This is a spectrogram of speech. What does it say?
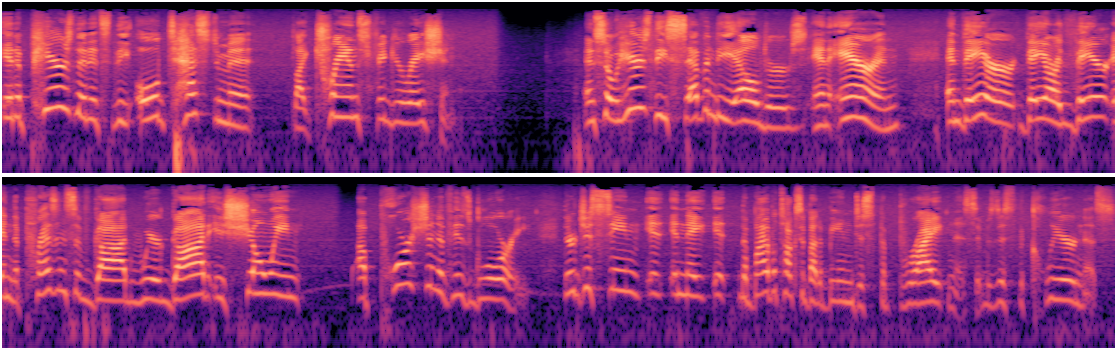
it appears that it's the old testament like transfiguration and so here's these 70 elders and Aaron and they are they are there in the presence of God where God is showing a portion of his glory. They're just seeing it and they it, the Bible talks about it being just the brightness. It was just the clearness.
